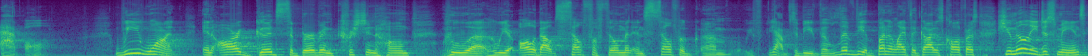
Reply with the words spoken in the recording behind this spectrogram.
at all. We want in our good suburban Christian home, who, uh, who we are all about self fulfillment and self, um, yeah, to be to live the abundant life that God has called for us. Humility just means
